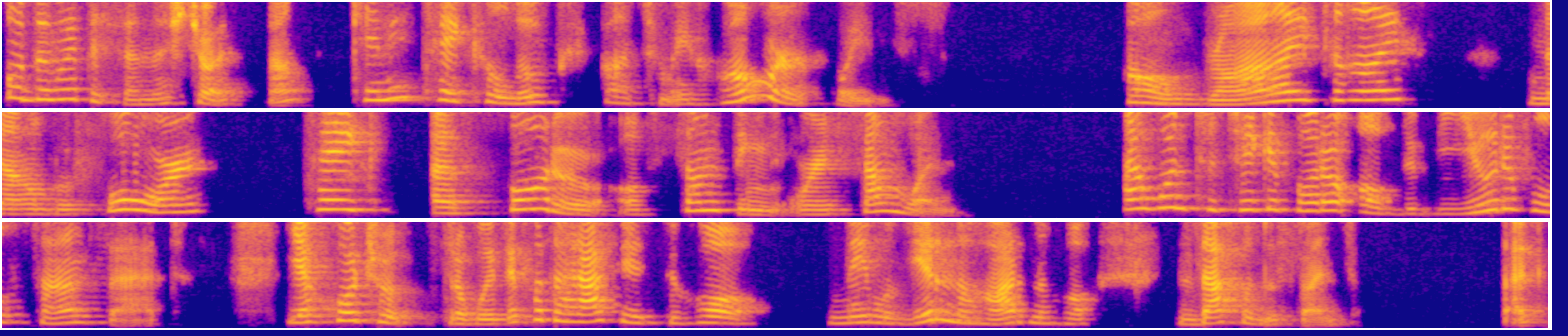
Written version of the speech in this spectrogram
подивитися на щось, так? Can you take a look at my homework, please? All right, guys. Number four, take a photo of something or someone. I want to take a photo of the beautiful sunset. Я хочу зробити фотографію цього неймовірно гарного заходу сонця. Так?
